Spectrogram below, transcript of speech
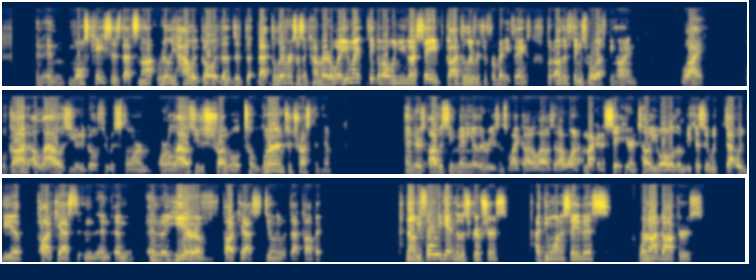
in, in most cases, that's not really how it goes. The, the, the, that deliverance doesn't come right away. You might think about when you got saved, God delivered you from many things, but other things were left behind. Why? Well, God allows you to go through a storm or allows you to struggle to learn to trust in Him. And there's obviously many other reasons why God allows it. I want I'm not going to sit here and tell you all of them because it would that would be a podcast and and and a year of podcasts dealing with that topic. Now, before we get into the scriptures, I do want to say this: we're not doctors.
